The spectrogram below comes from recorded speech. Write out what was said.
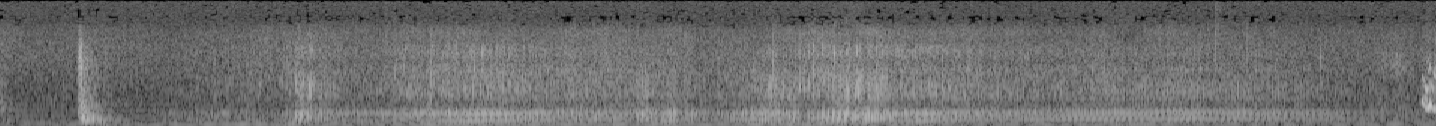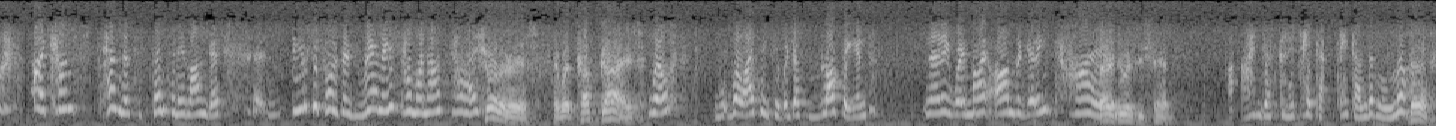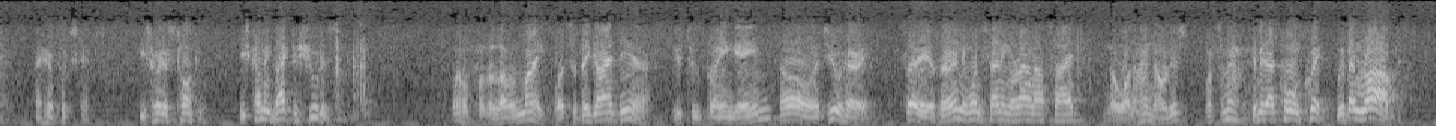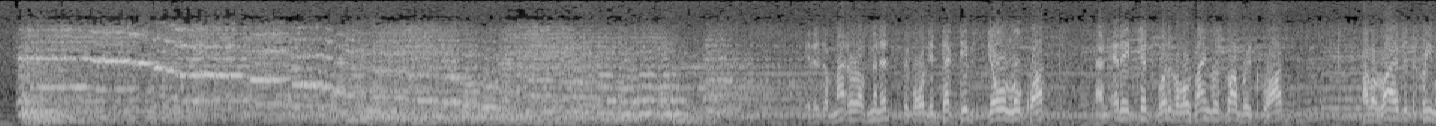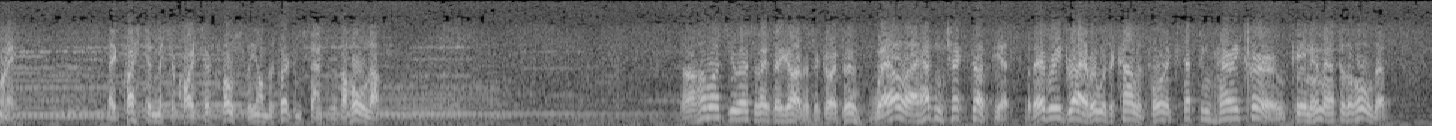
Oh, I can't stand the suspense any longer. Uh, do you suppose there's really someone? Sure there is. They were tough guys. Well, well, I think they were just bluffing, and anyway, my arms are getting tired. Better do as he said. I- am just going to take a take a little look. Don't. I hear footsteps. He's heard us talking. He's coming back to shoot us. Well, for the love of Mike, what's the big idea? You two playing games? Oh, it's you, Harry. Say, is there anyone standing around outside? No one I noticed. What's the matter? Give me that phone quick. We've been robbed. a matter of minutes before detectives Joe Loquat and Eddie Chitwood of the Los Angeles Robbery Squad have arrived at the creamery. They question Mr. Kreutzer closely on the circumstances of the holdup. Now, how much do you estimate they got, Mr. Kreutzer? Well, I hadn't checked up yet, but every driver was accounted for excepting Harry Kerr, who came in after the holdup.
